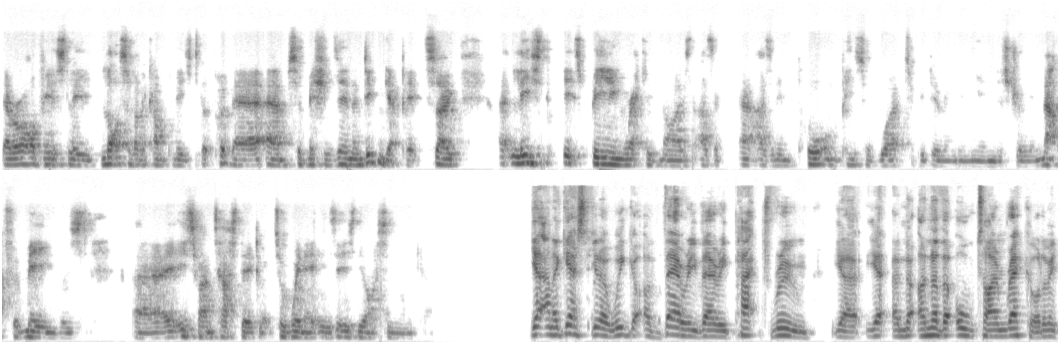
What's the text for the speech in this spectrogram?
There are obviously lots of other companies that put their um, submissions in and didn't get picked. So at least it's being recognised as a as an important piece of work to be doing in the industry, and that for me was uh, it's fantastic. Look, to win it is is the icing on the cake. Yeah, and I guess you know we got a very very packed room. Yeah, yeah, an- another all time record. I mean,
